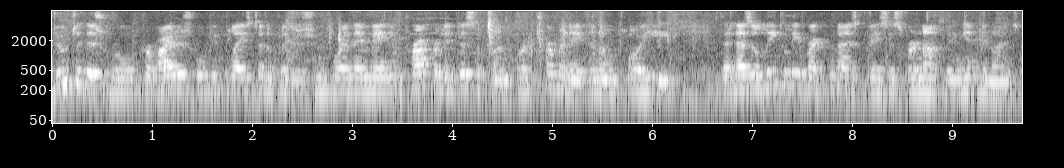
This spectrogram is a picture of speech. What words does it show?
Due to this rule, providers will be placed in a position where they may improperly discipline or terminate an employee that has a legally recognized basis for not being immunized.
